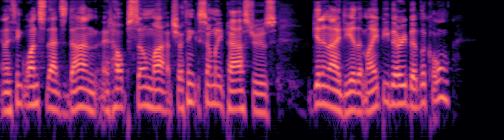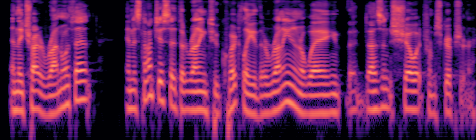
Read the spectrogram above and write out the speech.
And I think once that's done, it helps so much. I think so many pastors get an idea that might be very biblical and they try to run with it. And it's not just that they're running too quickly, they're running in a way that doesn't show it from scripture.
